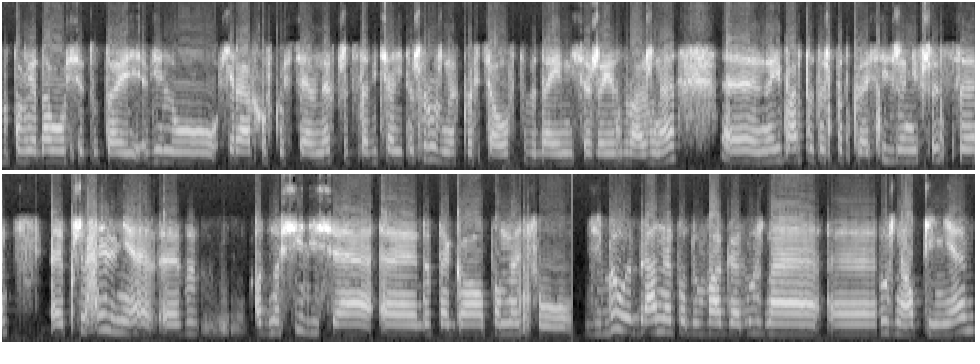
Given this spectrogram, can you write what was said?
wypowiadało się tutaj wielu hierarchów kościelnych, przedstawicieli też różnych kościołów, co wydaje mi się, że jest ważne. No i warto też podkreślić, że nie wszyscy przychylnie odnosili się do tego pomysłu. Były brane pod uwagę różne, różne opinie.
